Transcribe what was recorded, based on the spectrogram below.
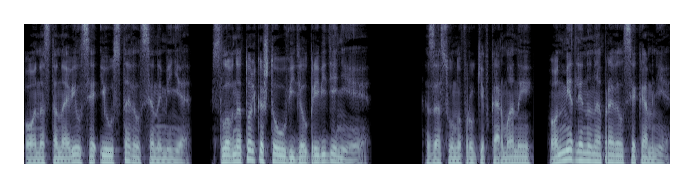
Он остановился и уставился на меня, словно только что увидел привидение. Засунув руки в карманы, он медленно направился ко мне,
